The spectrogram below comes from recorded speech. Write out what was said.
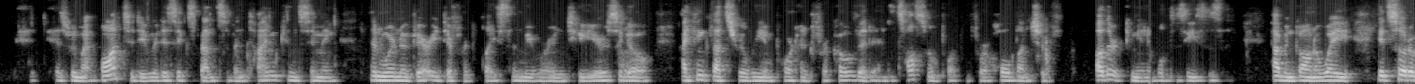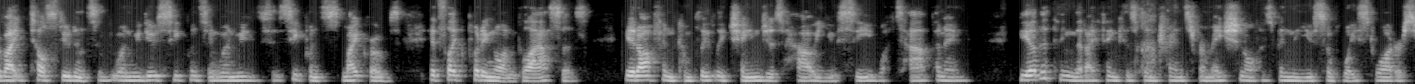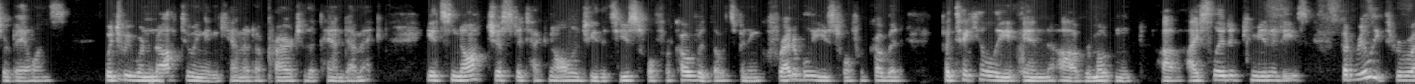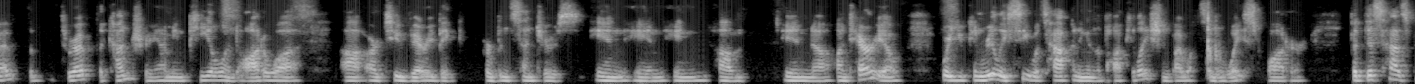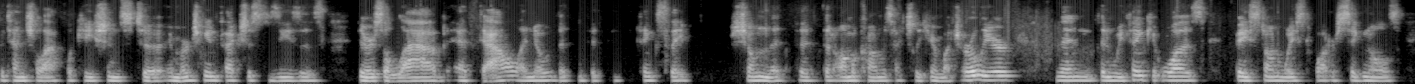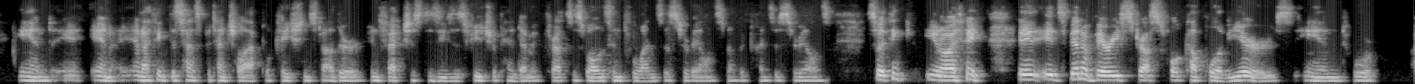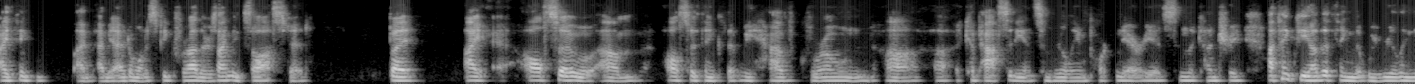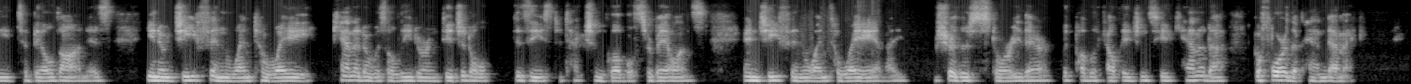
as we might want to do, it is expensive and time consuming and we're in a very different place than we were in two years ago. I think that's really important for COVID, and it's also important for a whole bunch of other communicable diseases that haven't gone away. It's sort of I tell students when we do sequencing, when we sequence microbes, it's like putting on glasses. It often completely changes how you see what's happening. The other thing that I think has been transformational has been the use of wastewater surveillance, which we were not doing in Canada prior to the pandemic. It's not just a technology that's useful for COVID, though it's been incredibly useful for COVID, particularly in uh, remote and uh, isolated communities, but really throughout the throughout the country. I mean, Peel and Ottawa uh, are two very big urban centers in in in um, in uh, Ontario, where you can really see what's happening in the population by what's in the wastewater. But this has potential applications to emerging infectious diseases, there's a lab at Dal. I know that, that thinks they've shown that, that, that Omicron was actually here much earlier than, than we think it was based on wastewater signals and and and I think this has potential applications to other infectious diseases, future pandemic threats, as well as influenza surveillance and other kinds of surveillance. So I think you know I think it, has been a very stressful couple of years, and we're I think I, I mean I don't want to speak for others. I'm exhausted, but I also um, also think that we have grown uh, uh, capacity in some really important areas in the country. I think the other thing that we really need to build on is, you know, GPHIN went away. Canada was a leader in digital disease detection, global surveillance, and GPHIN went away. And I'm sure there's a story there with Public Health Agency of Canada before the pandemic.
